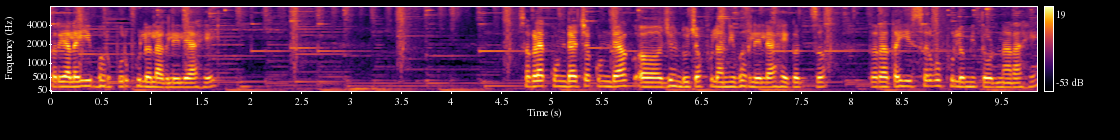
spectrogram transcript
तर यालाही भरपूर फुलं लागलेली आहे. सगळ्या कुंड्याच्या कुंड्या झेंडूच्या फुलांनी भरलेल्या आहे गच्च. तर आता ही सर्व फुलं मी तोडणार आहे.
